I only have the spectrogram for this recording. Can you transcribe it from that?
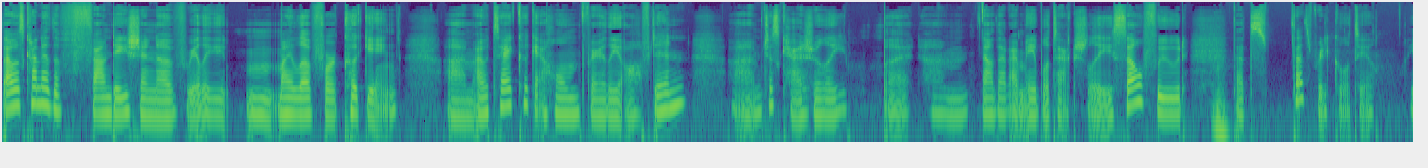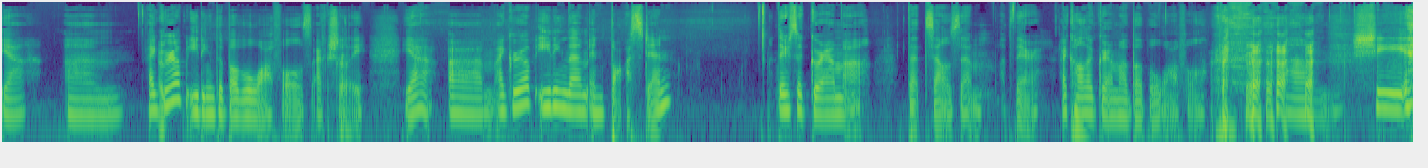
that was kind of the foundation of really my love for cooking. Um, I would say I cook at home fairly often, um, just casually. But um, now that I'm able to actually sell food, that's that's pretty cool too. Yeah. Um, I grew up eating the bubble waffles, actually. Yeah. Um, I grew up eating them in Boston. There's a grandma that sells them up there. I call her Grandma Bubble Waffle. um, she,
